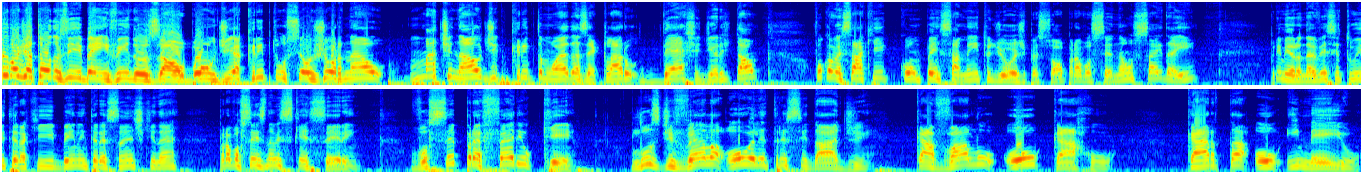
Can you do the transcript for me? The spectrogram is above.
Muito bom dia a todos e bem-vindos ao Bom Dia Cripto, o seu jornal matinal de criptomoedas, é claro, Dash Dinheiro Digital. Vou começar aqui com o pensamento de hoje, pessoal, para você não sair daí. Primeiro, né, ver esse Twitter aqui bem interessante que, né, para vocês não esquecerem. Você prefere o quê? Luz de vela ou eletricidade? Cavalo ou carro? Carta ou e-mail?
